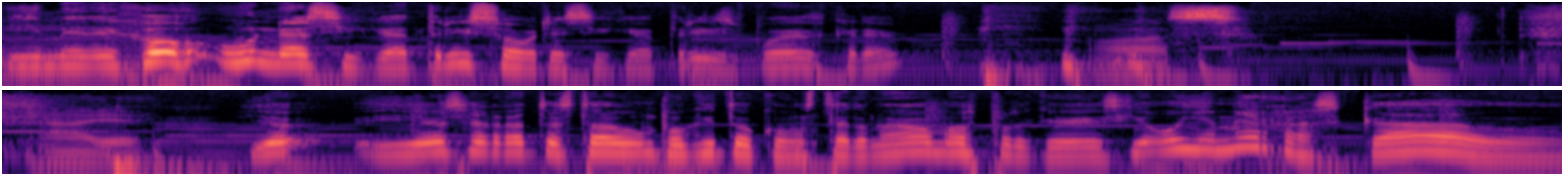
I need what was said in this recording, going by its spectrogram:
Y me Mm, dejó una cicatriz sobre cicatriz, ¿puedes creer? Ay, ay. Yo, y yo ese rato estaba un poquito consternado más porque decía, oye, me ha rascado.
